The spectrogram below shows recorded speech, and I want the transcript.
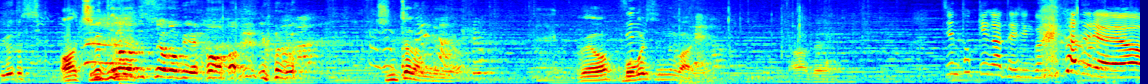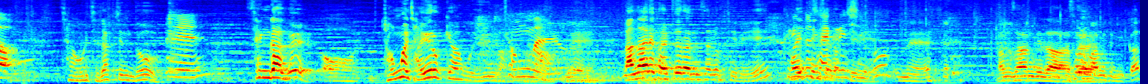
이것도 수, 아, 이거 누가 봐도 수작업이에요. 이걸로. 진짜 당근이에요? 왜요? 먹을 수 있는 거 아니에요? 아, 네. 찐 토끼가 되신 걸 축하드려요. 자, 우리 제작진도 네. 생각을 어, 정말 자유롭게 하고 있는 것 같아요. 정말로. 네. 나날이 발전하는 셀럽 TV. 그림도 잘 그리시고. 네. 감사합니다. 서로 네. 마음에 듭니까?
